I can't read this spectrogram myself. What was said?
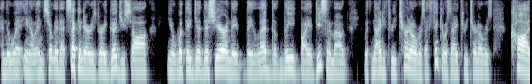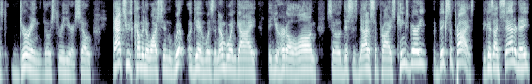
and the way, you know, and certainly that secondary is very good. You saw, you know, what they did this year and they, they led the league by a decent amount with 93 turnovers. I think it was 93 turnovers caused during those three years. So that's who's coming to Washington. Whitt, again, was the number one guy that you heard all along. So this is not a surprise. Kingsbury, a big surprise because on Saturday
